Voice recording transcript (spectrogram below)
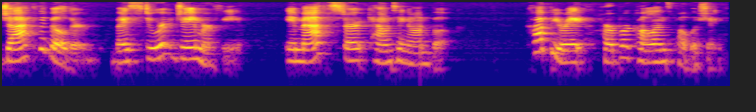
Jack the Builder by Stuart J. Murphy, a MathStart counting on book. Copyright HarperCollins Publishing.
